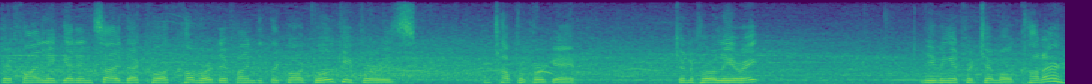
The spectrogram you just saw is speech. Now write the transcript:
they finally get inside that Cork cover. They find that the Cork goalkeeper is on top of her game. Jennifer O'Leary leaving it for Gemma O'Connor.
